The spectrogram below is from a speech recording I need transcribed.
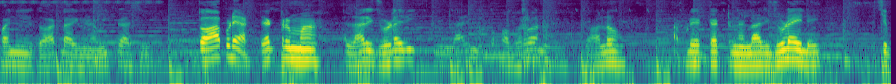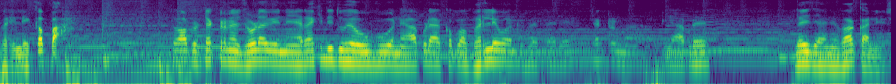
ફાઇનલી તો આટલા રીંગણા ઉતર્યા છે. તો આપણે આ ટ્રેક્ટરમાં લારી જોડાવી અને લારીમાં કપા ભરવાના તો હાલો આપણે ટ્રેક્ટરને લારી જોડાવી લઈ પછી ભરી લઈ કપા. તો આપણે ટ્રેક્ટરને જોડાવીને રાખી દીધું છે ઊભું અને આપણે આ કપા ભરી લેવાનું હોય ત્યારે ટ્રેક્ટરમાં. એટલે આપણે લઈ જાય અને વાંકાનેર.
